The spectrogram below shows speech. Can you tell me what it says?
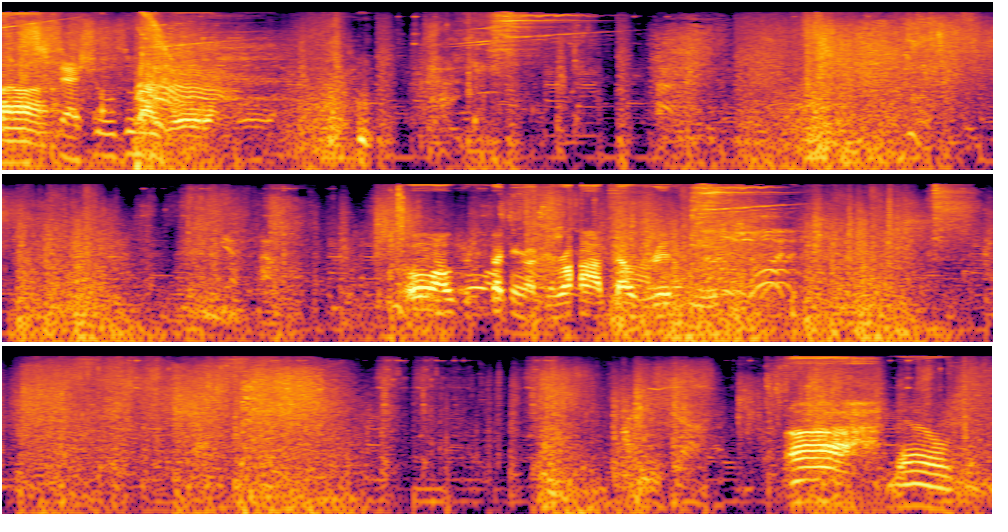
Specials away. Oh, I was expecting a drop. That was risky. ah, damn.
